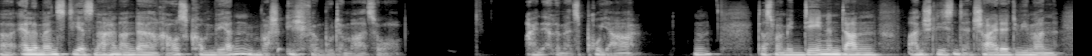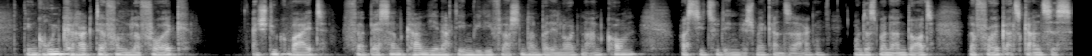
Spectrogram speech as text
äh, Elements, die jetzt nacheinander rauskommen werden, was ich vermute mal so ein Elements pro Jahr, dass man mit denen dann anschließend entscheidet, wie man den Grundcharakter von Lafroig ein Stück weit verbessern kann, je nachdem, wie die Flaschen dann bei den Leuten ankommen, was die zu den Geschmäckern sagen. Und dass man dann dort Lafroig als Ganzes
